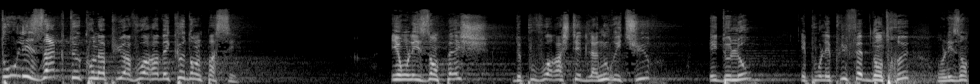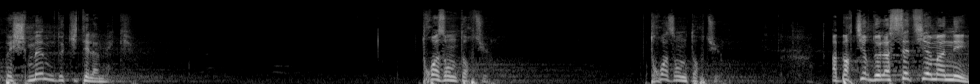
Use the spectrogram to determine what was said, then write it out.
tous les actes qu'on a pu avoir avec eux dans le passé. Et on les empêche de pouvoir acheter de la nourriture et de l'eau. Et pour les plus faibles d'entre eux, on les empêche même de quitter la Mecque. Trois ans de torture. Trois ans de torture. À partir de la septième année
